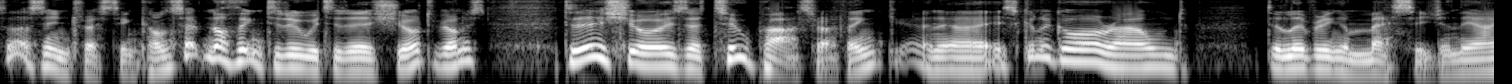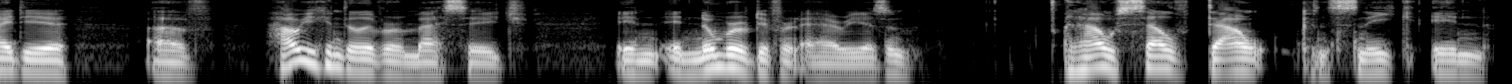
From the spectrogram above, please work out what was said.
So that's an interesting concept. Nothing to do with today's show, to be honest. Today's show is a two parter, I think, and uh, it's going to go around delivering a message and the idea of how you can deliver a message in, a number of different areas and, and how self doubt can sneak in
